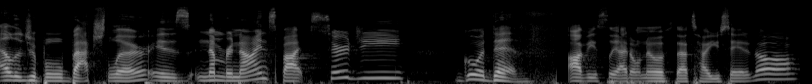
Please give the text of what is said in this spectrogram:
eligible bachelor is number nine spot, Sergey Gordev. Obviously, I don't know if that's how you say it at all.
